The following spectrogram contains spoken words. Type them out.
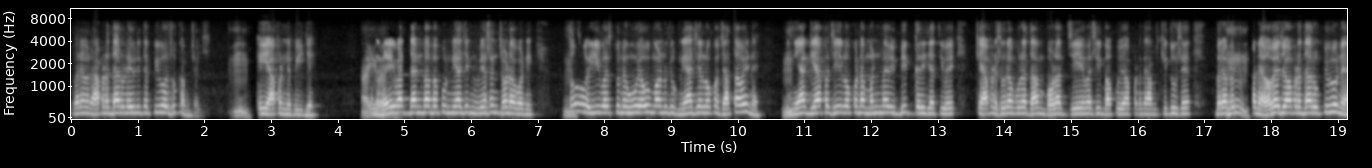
બરાબર આપણે દારૂ એવી રીતે પીવો શું કામ જોઈએ કે ઈ આપણને પી જાય રહી. વાત દાન બાપુ ન્યા જઈને વ્યસન છોડાવવાની. તો ઈ વસ્તુને હું એવું માનું છું કે ન્યા જે લોકો જાતા હોય ને ન્યા ગયા પછી એ લોકોના મનમાં એવી બીક કરી જતી હોય કે આપણે સુરાપુરા ધામ ભોળા જઈએ છીએ બાપુએ આપણને આમ કીધું છે બરાબર? અને હવે જો આપણે દારૂ પીવું ને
